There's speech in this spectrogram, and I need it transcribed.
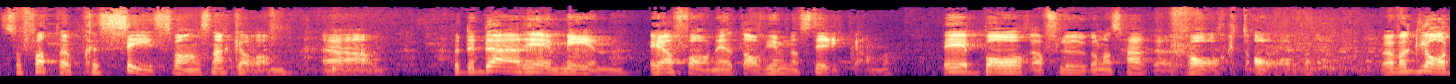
så fattar jag precis vad han snackar om. Eh, för det där är min erfarenhet av gymnastiken. Det är bara flugornas herre rakt av. Och jag var glad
